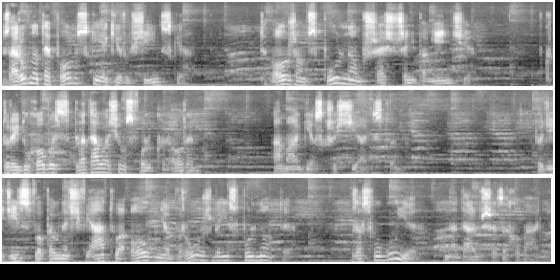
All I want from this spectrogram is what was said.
zarówno te polskie, jak i rusińskie, tworzą wspólną przestrzeń pamięci, w której duchowość splatała się z folklorem, a magia z chrześcijaństwem. To dziedzictwo pełne światła, ognia, wróżby i wspólnoty zasługuje na dalsze zachowanie.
